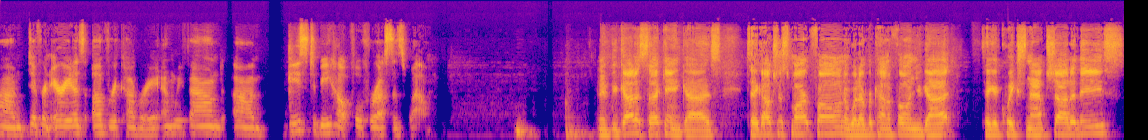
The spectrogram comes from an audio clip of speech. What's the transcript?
um, different areas of recovery, and we found um, these to be helpful for us as well. And if you got a second, guys, take out your smartphone or whatever kind of phone you got. Take a quick snapshot of these.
